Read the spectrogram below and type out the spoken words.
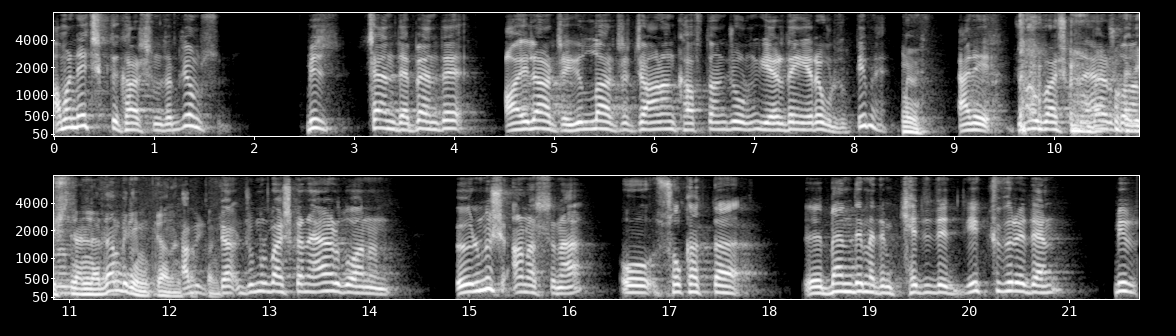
Ama ne çıktı karşımıza biliyor musunuz? Biz sen de ben de aylarca yıllarca Canan Kaftancıoğlu'nu yerden yere vurduk değil mi? Evet. Yani Cumhurbaşkanı Ben çok Erdoğan'ın eleştirenlerden biriyim Canan Tabii Kaptan. Cumhurbaşkanı Erdoğan'ın ölmüş anasına o sokakta e, ben demedim kedi de diye küfür eden bir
